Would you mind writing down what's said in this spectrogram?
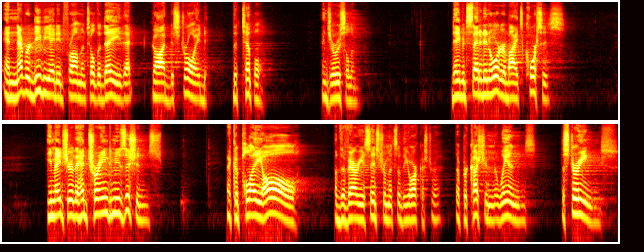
and never deviated from until the day that God destroyed the temple in Jerusalem. David set it in order by its courses. He made sure they had trained musicians that could play all of the various instruments of the orchestra the percussion, the winds, the strings.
